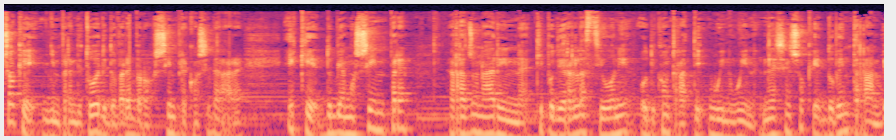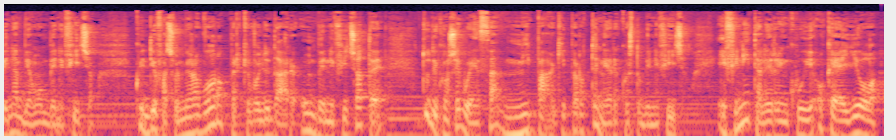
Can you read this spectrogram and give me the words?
ciò che gli imprenditori dovrebbero sempre considerare, è che dobbiamo sempre ragionare in tipo di relazioni o di contratti win-win, nel senso che dove entrambi ne abbiamo un beneficio. Quindi io faccio il mio lavoro perché voglio dare un beneficio a te, tu di conseguenza mi paghi per ottenere questo beneficio. E finita l'era in cui, ok, io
